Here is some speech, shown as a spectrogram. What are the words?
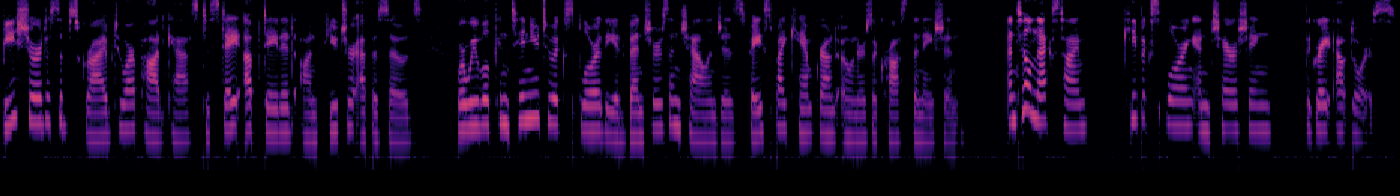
Be sure to subscribe to our podcast to stay updated on future episodes, where we will continue to explore the adventures and challenges faced by campground owners across the nation. Until next time, keep exploring and cherishing the great outdoors.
